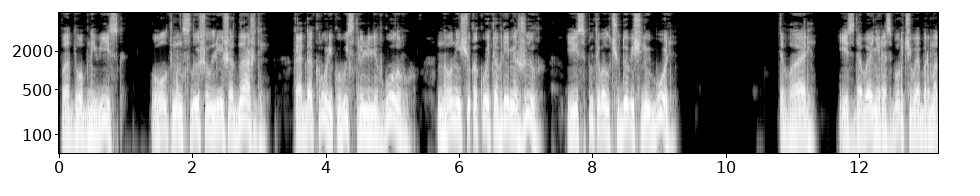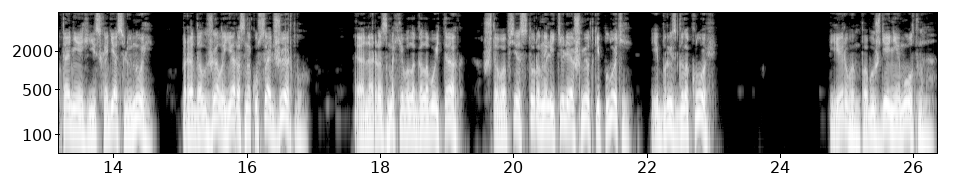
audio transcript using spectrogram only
Подобный визг Олтман слышал лишь однажды, когда кролику выстрелили в голову, но он еще какое-то время жил и испытывал чудовищную боль. Тварь, издавая неразборчивое бормотание и исходя слюной, продолжала яростно кусать жертву. Она размахивала головой так, что во все стороны летели ошметки плоти и брызгала кровь. Первым побуждением Олтмана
